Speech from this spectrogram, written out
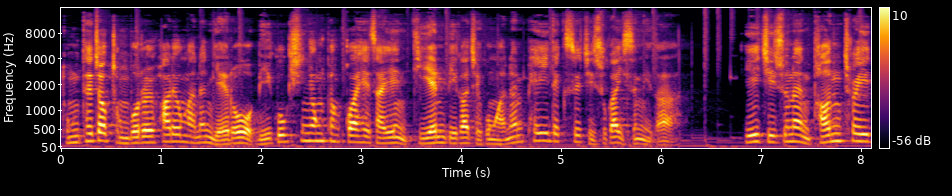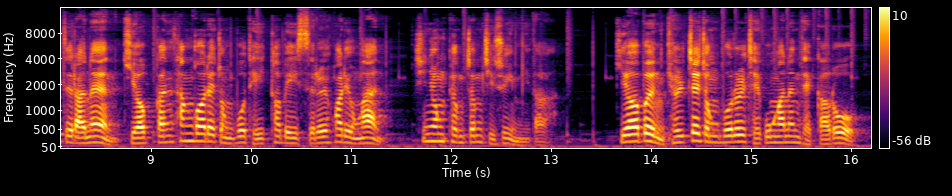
동태적 정보를 활용하는 예로 미국 신용평가 회사인 DNB가 제공하는 페이덱스 지수가 있습니다. 이 지수는 던 트레이드라는 기업 간 상거래 정보 데이터베이스를 활용한 신용평점 지수입니다. 기업은 결제 정보를 제공하는 대가로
